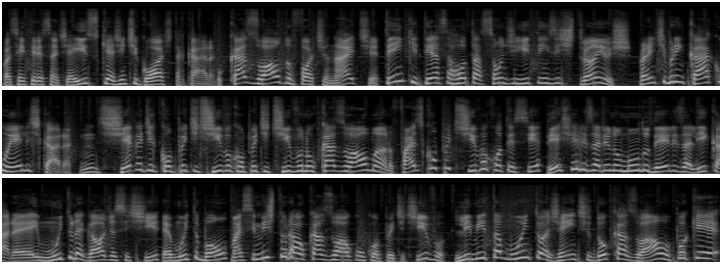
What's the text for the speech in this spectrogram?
vai ser interessante. É isso que a gente gosta, cara. O casual do Fortnite tem que ter essa rotação de itens estranhos pra gente brincar com eles, cara. Hum, chega de competitivo, competitivo no casual, mano. Faz o competitivo acontecer. Deixa eles ali no mundo deles ali, cara. É muito legal de assistir, é muito bom. Mas se misturar o casual com o competitivo, limita muito a gente do casual, porque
